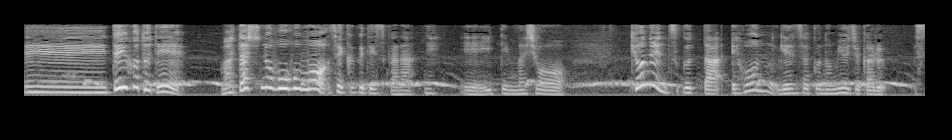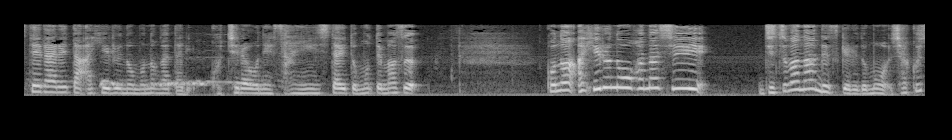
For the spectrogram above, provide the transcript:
えー、ということで、私の方法もせっかくですからね、えー、行ってみましょう。去年作った絵本原作のミュージカル「捨てられたアヒルの物語」こちらをね再演したいと思ってます。このアヒルのお話実話なんですけれども石神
